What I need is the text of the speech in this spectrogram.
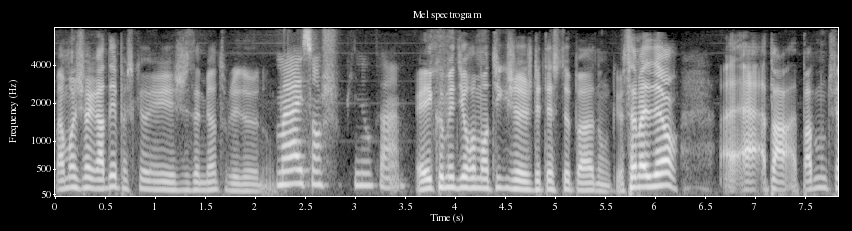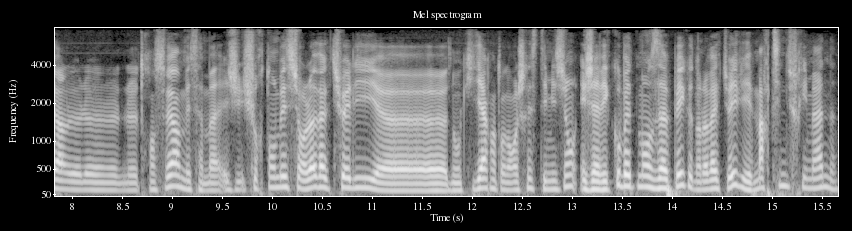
Bah, moi je vais regarder parce que je les aime bien tous les deux. Donc. Voilà, ils sont choupinous quand même. Et les comédies romantiques, je, je déteste pas. Donc, euh, ça m'a d'ailleurs, à- par- pardon de faire le, le- le transfert, mais ça m'a, je suis retombé sur Love Actually, euh, donc hier quand on enregistrait cette émission, et j'avais complètement zappé que dans Love Actually, il y avait Martin Freeman,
